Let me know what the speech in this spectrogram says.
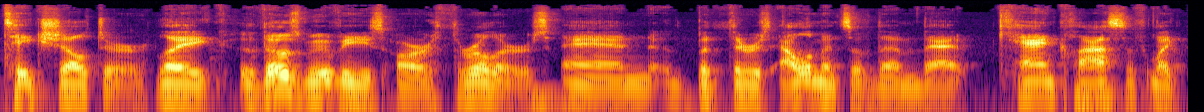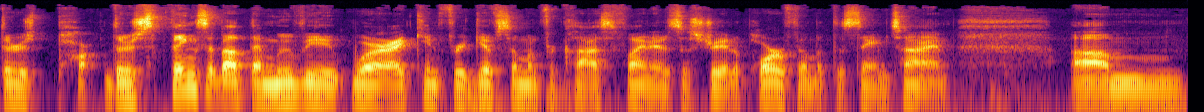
Take Shelter, like those movies are thrillers, and but there's elements of them that can classify. Like, there's par- there's things about that movie where I can forgive someone for classifying it as a straight up horror film at the same time. Um,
